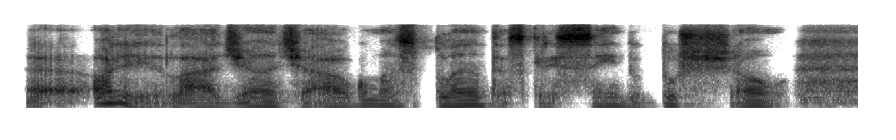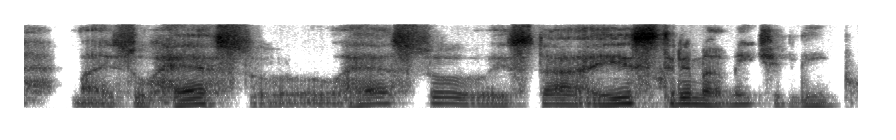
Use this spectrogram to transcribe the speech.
É, olhe lá adiante, há algumas plantas crescendo do chão mas o resto, o resto está extremamente limpo.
